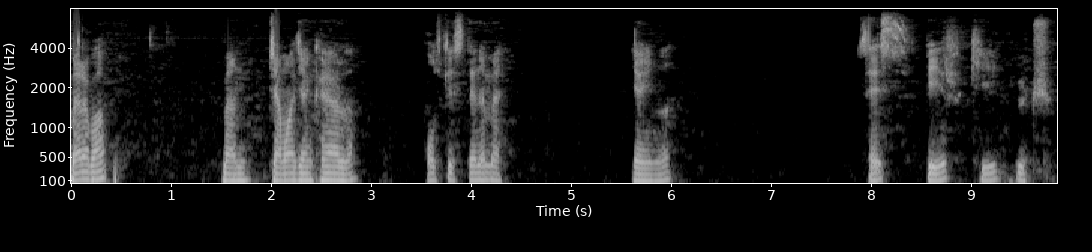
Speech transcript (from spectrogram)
Merhaba, ben Cemal Cenkayar'da podcast deneme yayını. Ses 1, 2, 3.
